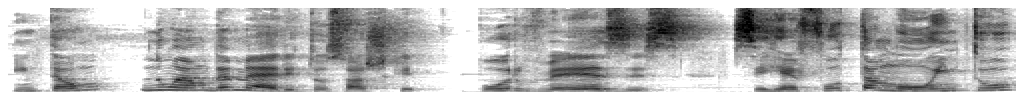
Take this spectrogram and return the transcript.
Então, não é um demérito, eu só acho que por vezes se refuta muito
